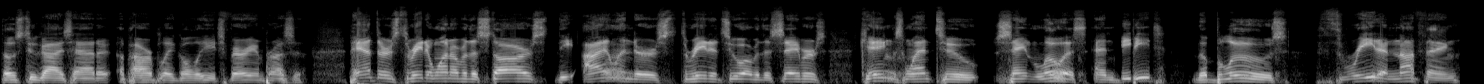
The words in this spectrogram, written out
Those two guys had a, a power play goal each. Very impressive. Panthers three to one over the Stars. The Islanders three to two over the Sabres. Kings went to St. Louis and beat the Blues three to nothing.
